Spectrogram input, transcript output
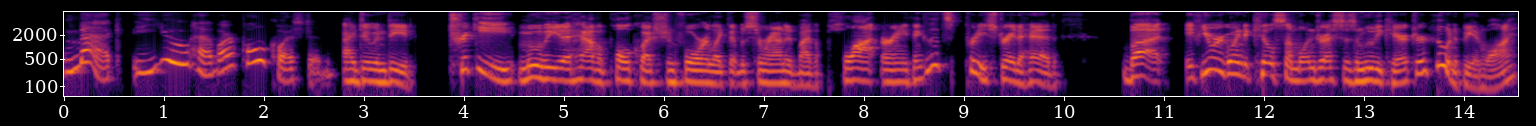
Mac, you have our poll question. I do indeed. Tricky movie to have a poll question for, like that was surrounded by the plot or anything, because it's pretty straight ahead. But if you were going to kill someone dressed as a movie character, who would it be and why?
